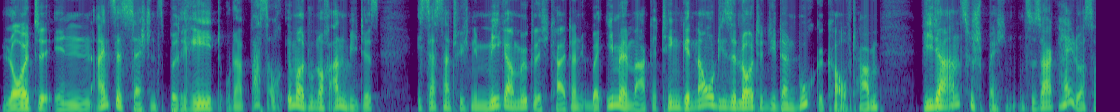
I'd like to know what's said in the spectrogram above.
Leute in Einzelsessions berät oder was auch immer du noch anbietest, ist das natürlich eine mega Möglichkeit, dann über E-Mail-Marketing genau diese Leute, die dein Buch gekauft haben, wieder anzusprechen und zu sagen, hey, du hast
